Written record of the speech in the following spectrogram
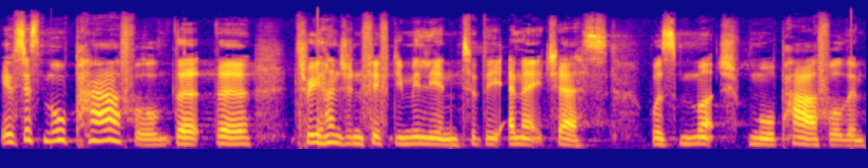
It was just more powerful that the 350 million to the NHS was much more powerful than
